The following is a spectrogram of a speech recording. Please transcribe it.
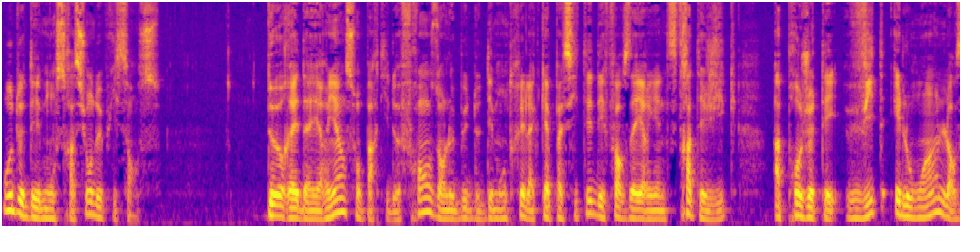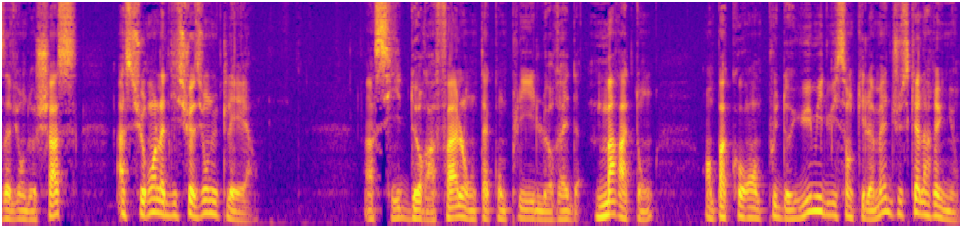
ou de démonstration de puissance. Deux raids aériens sont partis de France dans le but de démontrer la capacité des forces aériennes stratégiques à projeter vite et loin leurs avions de chasse, assurant la dissuasion nucléaire. Ainsi, deux rafales ont accompli le raid Marathon, en parcourant plus de 8800 km jusqu'à La Réunion.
